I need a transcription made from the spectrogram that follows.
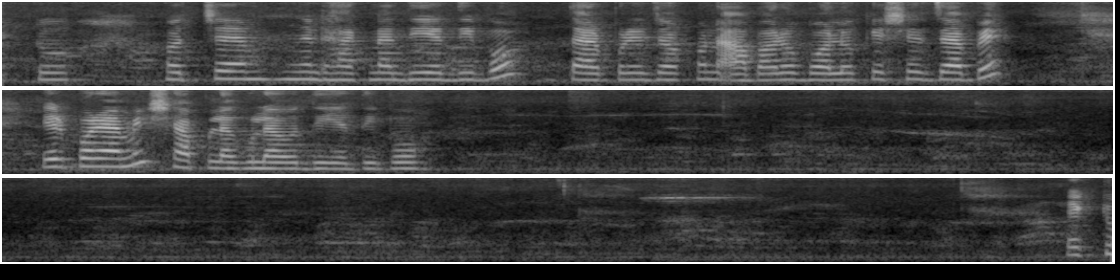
একটু হচ্ছে ঢাকনা দিয়ে দিব। তারপরে যখন আবারও বলক এসে যাবে, এরপরে আমি শাপলাগুলাও দিয়ে দিব। একটু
